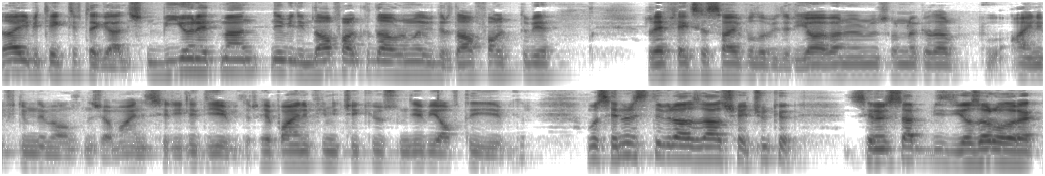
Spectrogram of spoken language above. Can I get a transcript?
daha iyi bir teklif de geldi. Şimdi bir yönetmen ne bileyim daha farklı davranabilir. Daha farklı bir reflekse sahip olabilir. Ya ben ömrümün sonuna kadar bu aynı filmde mi alınacağım, aynı seriyle diyebilir. Hep aynı filmi çekiyorsun diye bir hafta yiyebilir. Ama senarist de biraz daha şey çünkü senaristler biz yazar olarak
